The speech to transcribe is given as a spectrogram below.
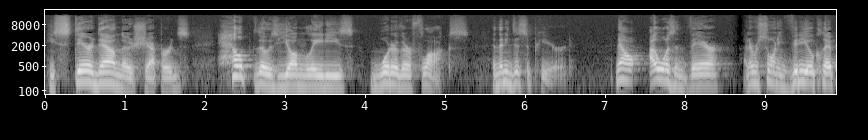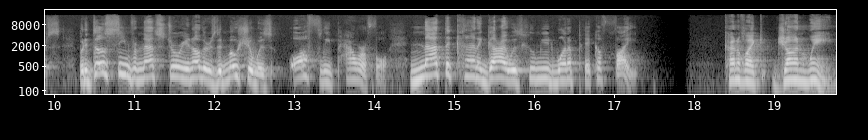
He stared down those shepherds, helped those young ladies water their flocks, and then he disappeared. Now, I wasn't there. I never saw any video clips, but it does seem from that story and others that Moshe was awfully powerful, not the kind of guy with whom you'd want to pick a fight. Kind of like John Wayne.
